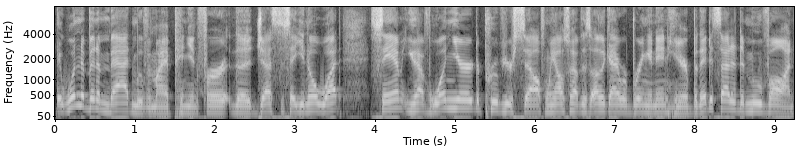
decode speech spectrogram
it wouldn't have been a bad move, in my opinion, for the Jets to say, you know what, Sam, you have one year to prove yourself, and we also have this other guy we're bringing in here, but they decided to move on.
